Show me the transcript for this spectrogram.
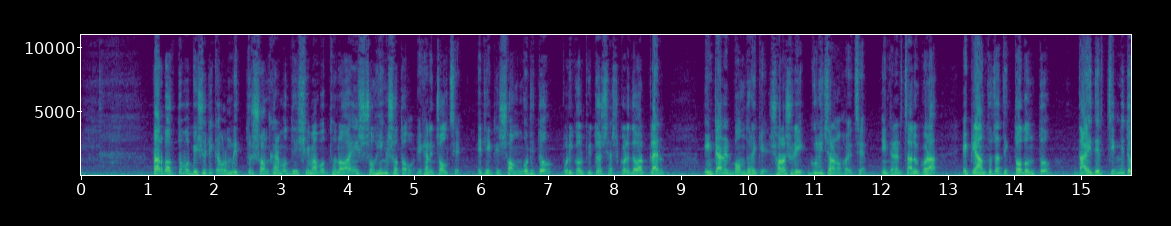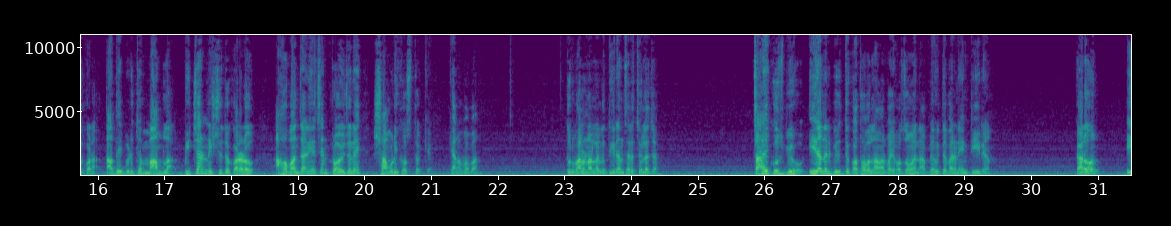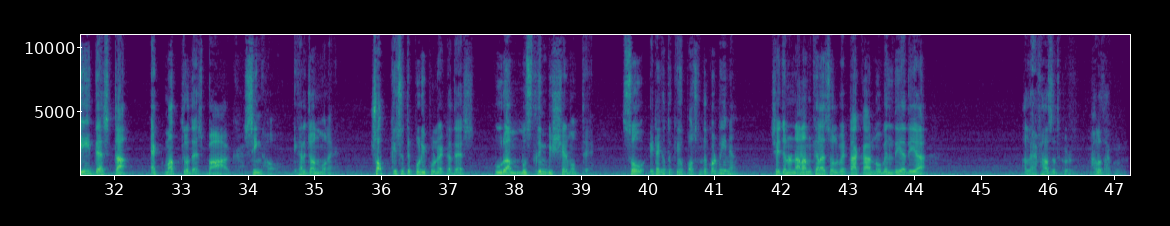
তার বক্তব্য, বিষয়টি কেবল মৃত্যুর সংখ্যার মধ্যেই সীমাবদ্ধ নয়, সহিংসতাও এখানে চলছে। এটি একটি সংগঠিত, পরিকল্পিত, শেষ করে দেওয়ার প্ল্যান। ইন্টারনেট বন্ধ রেখে সরাসরি গুলি চালানো হয়েছে। ইন্টারনেট চালু করা, একটি আন্তর্জাতিক তদন্ত, দায়ীদের চিহ্নিত করা, তাদের বিরুদ্ধে মামলা, বিচার নিশ্চিত করারও আহ্বান জানিয়েছেন প্রয়োজনে সামরিক হস্তক্ষেপ। কেন বাবা? তোর ভালো না লাগলে তুই ইরান ছেড়ে চলে যা। চাহে কুচবিহ ইরানের বিরুদ্ধে কথা বললে আমার ভাই হজম হয় না। আপনি হইতে পারেন এন্টি ইরান কারণ এই দেশটা একমাত্র দেশ বাঘ, সিংহ, এখানে জন্ম নেয়। সব কিছুতে পরিপূর্ণ একটা দেশ, পুরা মুসলিম বিশ্বের মধ্যে। সো এটাকে তো কেউ পছন্দ করবেই না। সেই জন্য নানান খেলা চলবে, টাকা, নোবেল দিয়া দিয়া। আল্লাহ হেফাজত করুন। ভালো থাকুন।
